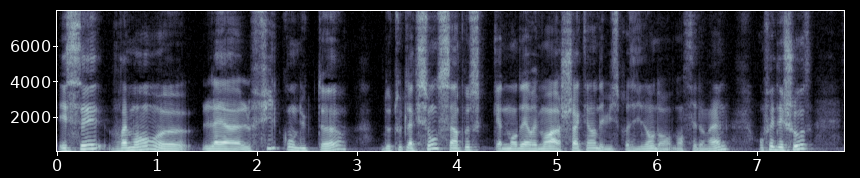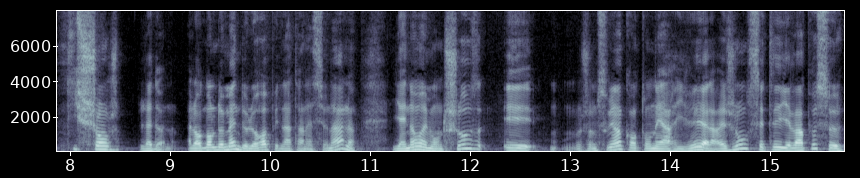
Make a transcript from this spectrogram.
Et c'est vraiment euh, le fil conducteur de toute l'action. C'est un peu ce qu'a demandé vraiment à chacun des vice-présidents dans, dans ces domaines. On fait des choses qui change la donne. Alors dans le domaine de l'Europe et de l'international, il y a énormément de choses et je me souviens quand on est arrivé à la région, c'était il y avait un peu ce,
